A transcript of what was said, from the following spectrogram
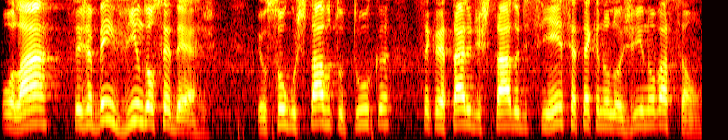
Olá, seja bem-vindo ao CEDERJ. Eu sou Gustavo Tutuca, secretário de Estado de Ciência, Tecnologia e Inovação,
